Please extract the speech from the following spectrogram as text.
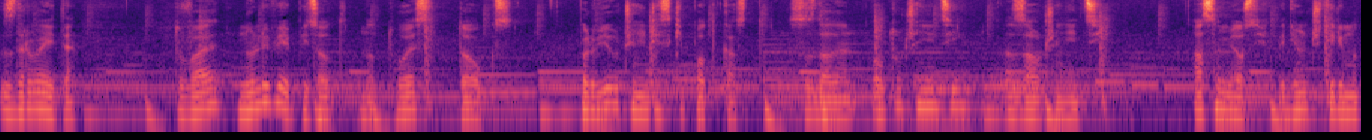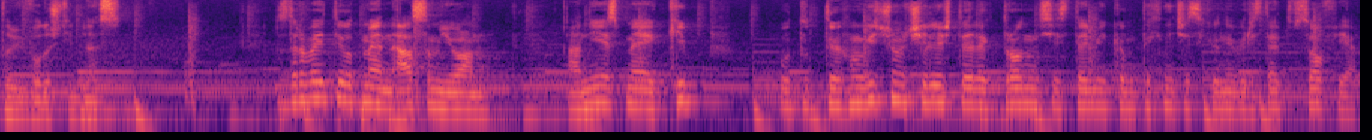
Здравейте! Това е нулеви епизод на Туест Talks, първи ученически подкаст, създаден от ученици за ученици. Аз съм Йосиф, един от четиримата ви водещи днес. Здравейте от мен, аз съм Йоан. А ние сме екип от Технологично училище електронни системи към Технически университет в София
